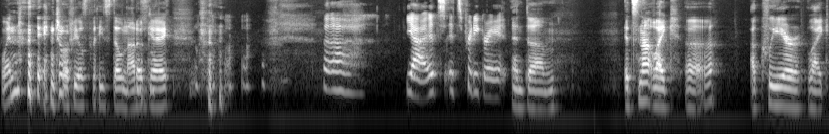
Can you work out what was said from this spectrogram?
when Angel feels that he's still not okay. Uh, yeah it's it's pretty great and um, it's not like uh, a clear like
